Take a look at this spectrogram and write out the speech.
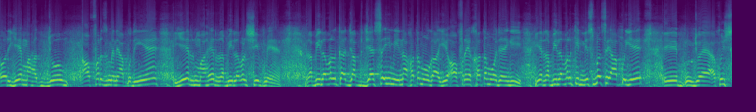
और ये जो ऑफर्स मैंने आपको दिए हैं, ये माहिर रबी लवल शिप में है। रबी लवल का जब जैसे ही महीना ख़त्म होगा, ये ऑफरें ख़त्म हो जाएँगी। ये रबी लवल की नस्बत से आपको ये, ये जो है खुश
